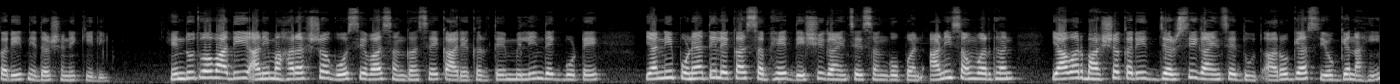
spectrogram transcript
करीत निदर्शने केली. हिंदुत्ववादी आणि महाराष्ट्र गोसेवा संघाचे कार्यकर्ते मिलिंद एकबोटे यांनी पुण्यातील एका सभेत देशी गायींचे संगोपन आणि संवर्धन यावर भाष्य करीत जर्सी गायींचे दूध आरोग्यास योग्य नाही.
